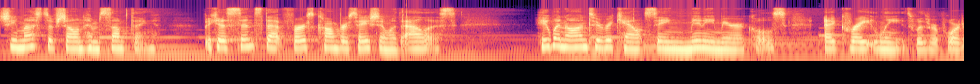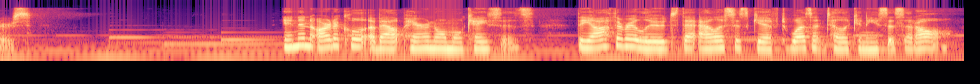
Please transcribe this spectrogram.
She must have shown him something because since that first conversation with Alice, he went on to recount seeing many miracles at great length with reporters. In an article about paranormal cases, the author alludes that Alice's gift wasn't telekinesis at all.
